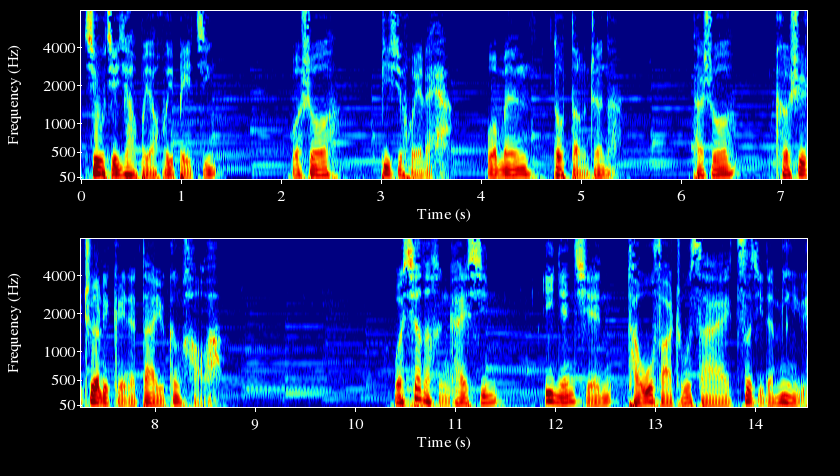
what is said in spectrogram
纠结要不要回北京。我说：“必须回来呀，我们都等着呢。”他说：“可是这里给的待遇更好啊。”我笑得很开心。一年前，他无法主宰自己的命运，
